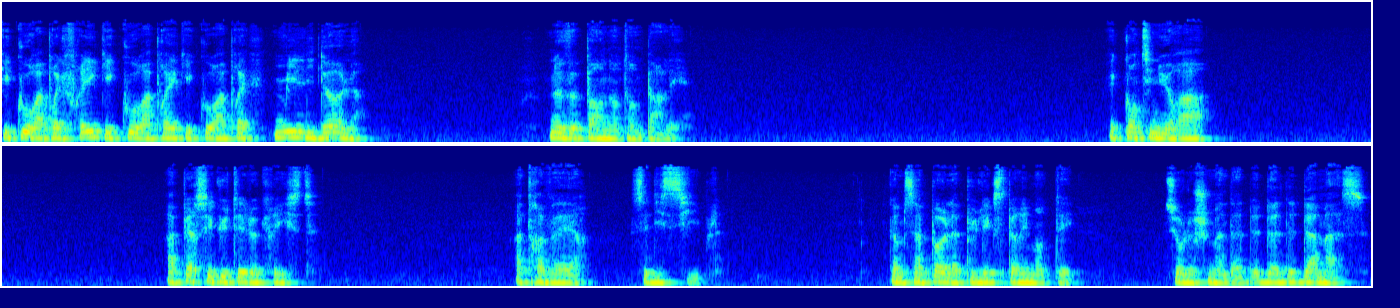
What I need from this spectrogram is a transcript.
qui court après le fric, qui court après, qui court après mille idoles, ne veut pas en entendre parler. Et continuera à persécuter le Christ à travers ses disciples, comme Saint Paul a pu l'expérimenter sur le chemin de, Damas.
